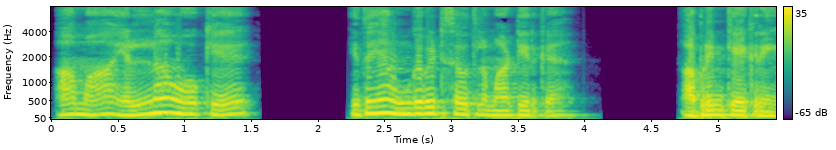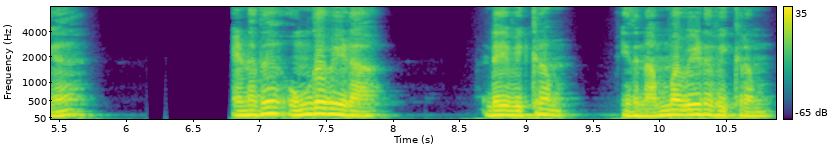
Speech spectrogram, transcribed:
ஆமாம் எல்லாம் ஓகே. இதை ஏன் உங்கள் வீட்டு செவத்தில் மாட்டியிருக்க? அப்படின்னு கேட்குறீங்க என்னது உங்கள் வீடா? டே விக்ரம் இது நம்ம வீடு விக்ரம்.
